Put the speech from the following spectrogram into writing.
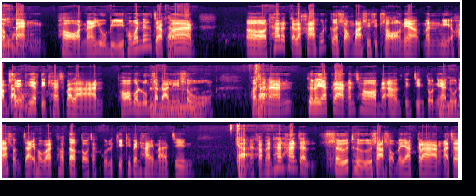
ต้องแบ่งพอร์ตนะ UBE เพราะว่าเนื่องจากว่าเอ่อถ้าราคาหุ้นเกินสองบาทสี่สิบสองเนี่ยมันมีความเสี่ยงที่จะติด cash balance เพราะว่า volume สัปดาห์นี้สูง เพราะฉะนั้นคือระยะกลางอันชอบนะเอาจริง ๆ ตัวนี้ดูน่าสนใจเพราะว่าเขาเติบโตจากธุรกิจที่เป็น high margin นะครับถ้าท่านจะซื้อถือสะสมระยะกลาง อาจจะ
